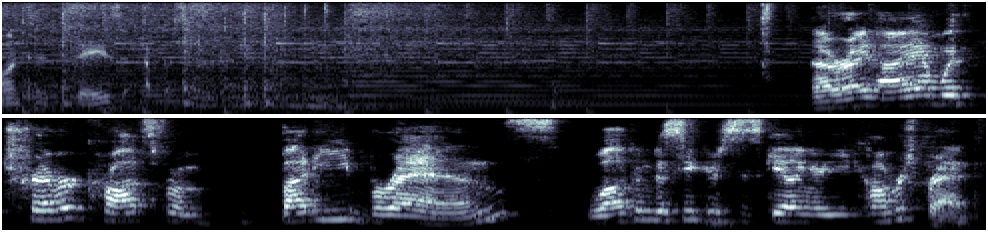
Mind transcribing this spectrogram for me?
on to today's episode. All right, I am with Trevor Krotz from Buddy Brands. Welcome to Secrets to Scaling Your E-commerce Brand.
